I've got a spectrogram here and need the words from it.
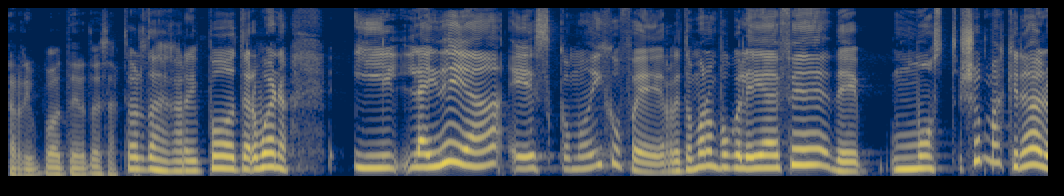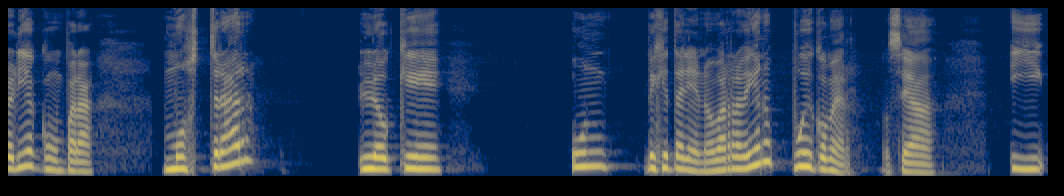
Harry Potter, todas esas cosas. Tortas de Harry Potter. Bueno, y la idea es, como dijo, fue retomar un poco la idea de Fede, de most- yo más que nada lo haría como para mostrar lo que un vegetariano barra vegano puede comer. O sea, y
